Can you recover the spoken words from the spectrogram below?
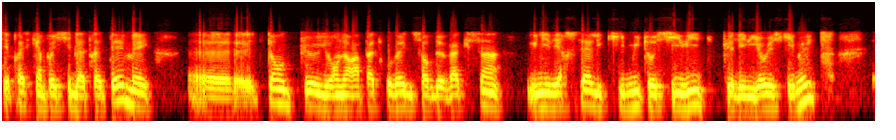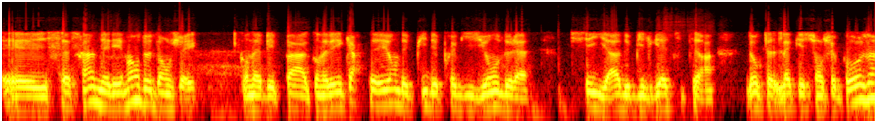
c'est presque impossible à traiter, mais euh, tant qu'on n'aura pas trouvé une sorte de vaccin universel qui mute aussi vite que les virus qui mutent, et ce sera un élément de danger qu'on n'avait pas, qu'on avait écarté en dépit des prévisions de la CIA, de Bill Gates, etc. Donc la question se pose,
